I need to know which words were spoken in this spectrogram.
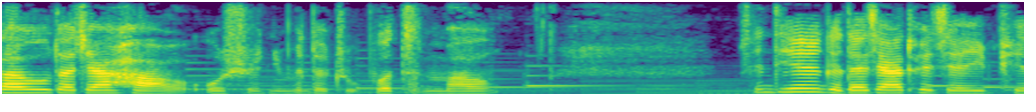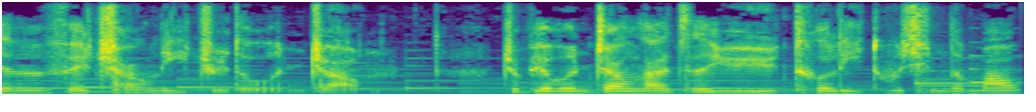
Hello，大家好，我是你们的主播子萌。今天给大家推荐一篇非常励志的文章。这篇文章来自于特立独行的猫。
